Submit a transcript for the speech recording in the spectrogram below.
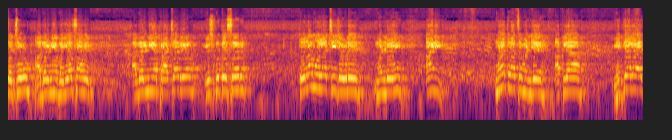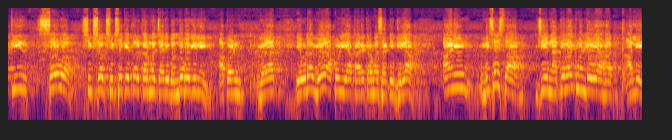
सचिव आदरणीय भैयासाहेब आदरणीय प्राचार्य विस्पुते सर तोलामोलाची जेवढे मंडळी आणि महत्त्वाचं म्हणजे आपल्या विद्यालयातली सर्व शिक्षक शिक्षकेतर कर्मचारी बंधू भगिनी आपण वेळात एवढा वेळ आपण या कार्यक्रमासाठी दिला. आणि विशेषतः जी नातेवाईक मंडळी आहात आली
